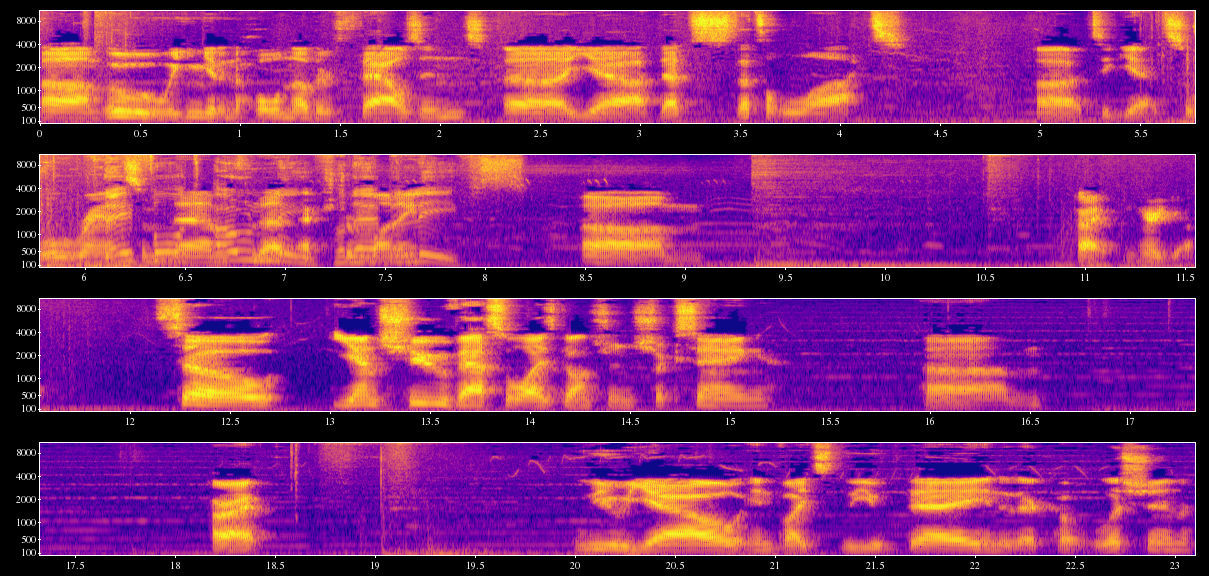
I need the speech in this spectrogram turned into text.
Um, ooh, we can get a whole nother thousand. Uh, yeah, that's that's a lot uh, to get. So we'll ransom them for that extra their money. Um, all right, here we go. So Yuan Shu vassalized Gonshin Shuksang. Um, all right. Liu Yao invites Liu Bei into their coalition.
